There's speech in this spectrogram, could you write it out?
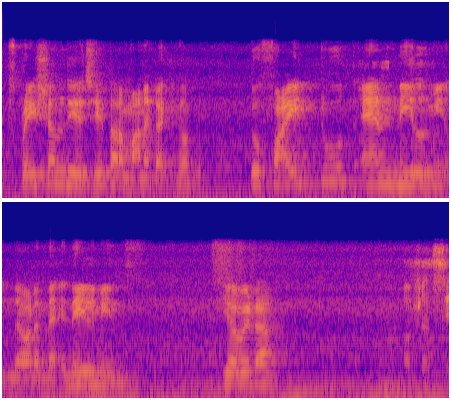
এক্সপ্রেশন দিয়েছে, তার মানেটা কি হবে? To fight tooth and nail mean মানে নেইল মিনস কী হবে এটা? অপশন সি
